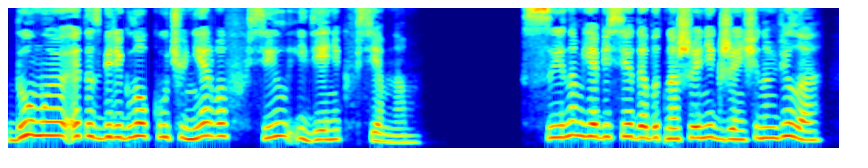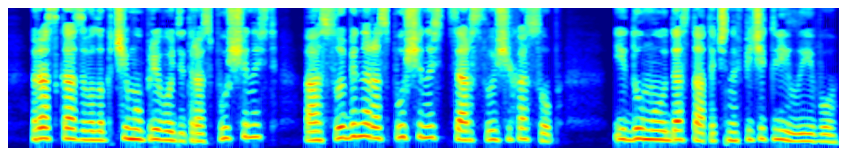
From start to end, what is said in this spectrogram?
Думаю, это сберегло кучу нервов, сил и денег всем нам. С сыном я беседы об отношении к женщинам вела — рассказывала, к чему приводит распущенность, а особенно распущенность царствующих особ, и, думаю, достаточно впечатлила его.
